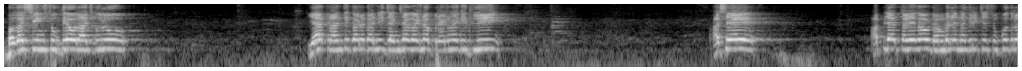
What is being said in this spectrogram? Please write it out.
भगतसिंग सुखदेव राजगुरू या क्रांतिकारकांनी ज्यांच्याकडनं प्रेरणा घेतली असे आपल्या तळेगाव ढमढरे नगरीचे सुपुत्र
